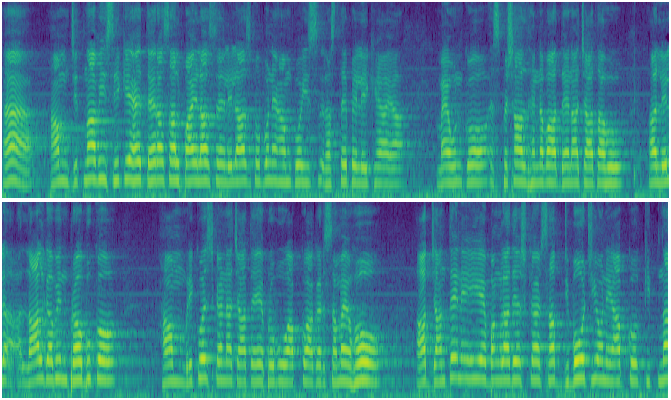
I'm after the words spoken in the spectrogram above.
हाँ हम जितना भी सीखे हैं, तेरह साल पहला से लीलाराज प्रभु ने हमको इस रास्ते पे लेके आया। मैं उनको स्पेशल धन्यवाद देना चाहता हूँ। और लीला, लाल गोविंद प्रभु को हम रिक्वेस्ट करना चाहते हैं, प्रभु आपको अगर समय हो आप जानते नहीं ये बांग्लादेश का सब डिबोटियों ने आपको कितना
